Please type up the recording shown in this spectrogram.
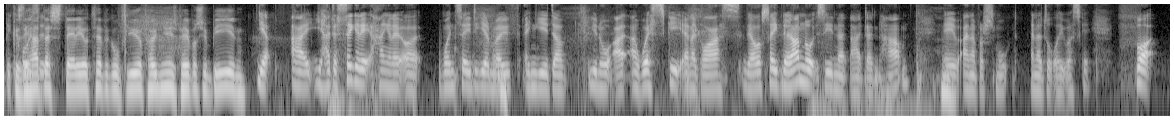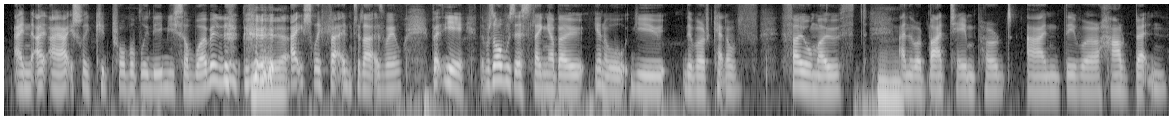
Because they had it- this stereotypical view of how newspapers should be, and Yep. Uh, you had a cigarette hanging out of one side of your mouth and you had a, you know, a, a whiskey in a glass the other side. Now, I'm not saying that that didn't happen. Uh, I never smoked and I don't like whiskey. But, and I, I actually could probably name you some women who Yeah, yeah. actually fit into that as well. But yeah, there was always this thing about, you know, you, they were kind of foul mouthed and they were bad tempered and they were hard bitten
